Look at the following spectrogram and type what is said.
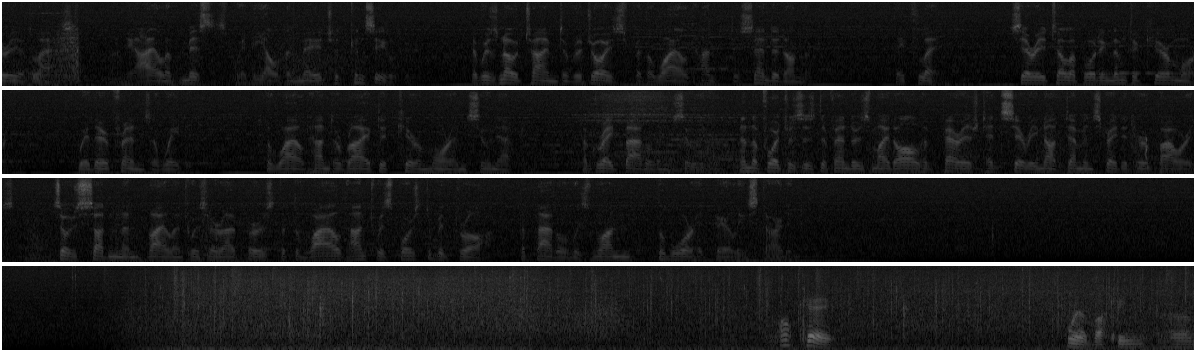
Ciri at last, on the Isle of Mists where the Elven Mage had concealed her. There was no time to rejoice, for the Wild Hunt descended on them. They fled, Ciri teleporting them to Kaer Morhen, where their friends awaited. The Wild Hunt arrived at Kaer Morhen soon after. A great battle ensued, and the fortress's defenders might all have perished had Ciri not demonstrated her powers. So sudden and violent was her outburst that the Wild Hunt was forced to withdraw. The battle was won, the war had barely started. Okay. We're back in um,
